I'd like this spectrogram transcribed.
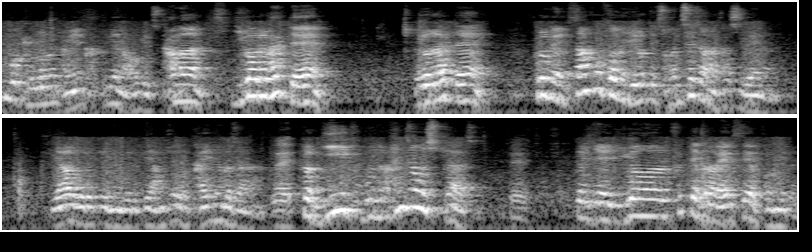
다. 뭐 결론은 당연히 같은 게 나오겠지. 다만 이거를 할 때 이거를 할 때 그러면 쌍곡선은 이렇게 전체잖아 사실 얘는 얘하고 이렇게 있는 게 이렇게 양쪽으로 다 있는 거잖아. 네. 그럼 이 부분을 한정을 시켜야지. 네. 그 이제 이걸 풀 때 그럼 x의 범위를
